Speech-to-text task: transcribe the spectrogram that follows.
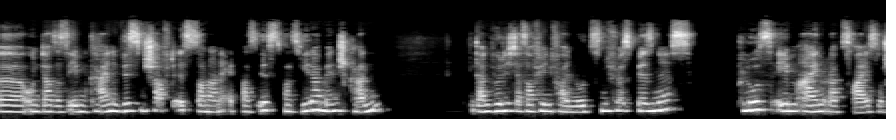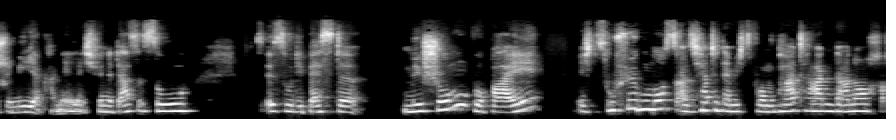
äh, und dass es eben keine Wissenschaft ist, sondern etwas ist, was jeder Mensch kann, dann würde ich das auf jeden Fall nutzen fürs Business. Plus eben ein oder zwei Social Media Kanäle. Ich finde, das ist so, ist so die beste Mischung, wobei ich zufügen muss. Also ich hatte nämlich vor ein paar Tagen da noch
